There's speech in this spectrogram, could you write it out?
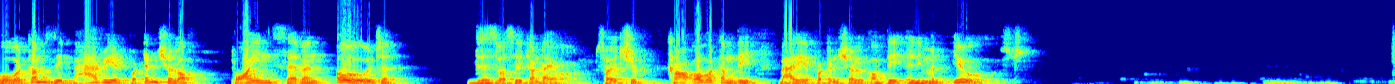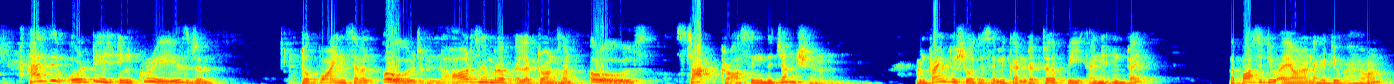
overcomes the barrier potential of 0.7 volts. This was silicon diode. So it should overcome the barrier potential of the element used. As the voltage increased to 0.7 volt, large number of electrons and holes start crossing the junction. I'm trying to show the semiconductor P and N type, a positive ion and negative ion,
